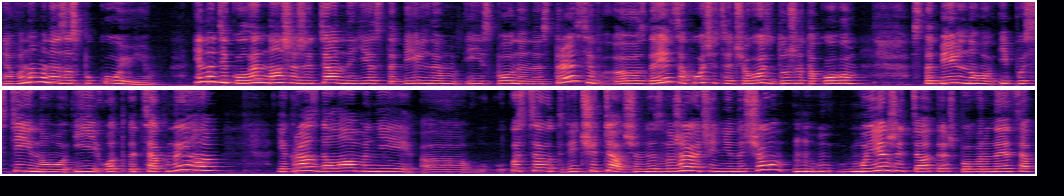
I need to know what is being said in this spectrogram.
вона мене заспокоює. Іноді, коли наше життя не є стабільним і сповнене стресів, е, здається, хочеться чогось дуже такого стабільного і постійного. І от ця книга якраз дала мені е, ось це от відчуття, що незважаючи ні на що, моє життя теж повернеться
